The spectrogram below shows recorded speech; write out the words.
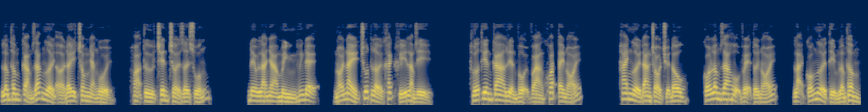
Lâm thâm cảm giác người ở đây trong nhà ngồi, họa từ trên trời rơi xuống. Đều là nhà mình huynh đệ, nói này chút lời khách khí làm gì? Hứa thiên ca liền vội vàng khoát tay nói. Hai người đang trò chuyện đâu, có lâm gia hộ vệ tới nói, lại có người tìm lâm thâm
